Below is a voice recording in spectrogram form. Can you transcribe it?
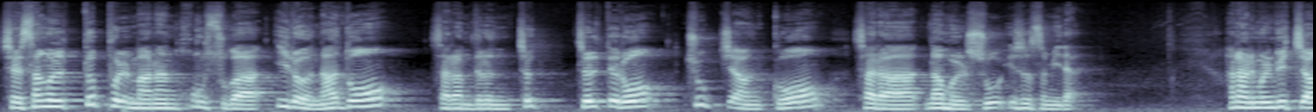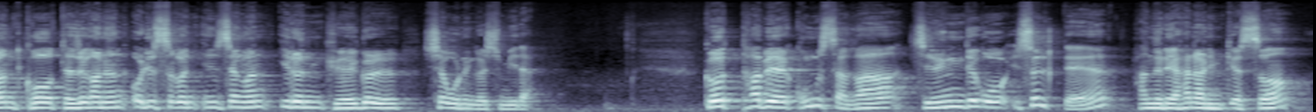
세상을 덮을 만한 홍수가 일어나도 사람들은 적, 절대로 죽지 않고 살아남을 수 있었습니다. 하나님을 믿지 않고 대적하는 어리석은 인생은 이런 계획을 세우는 것입니다. 그 탑의 공사가 진행되고 있을 때 하늘의 하나님께서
